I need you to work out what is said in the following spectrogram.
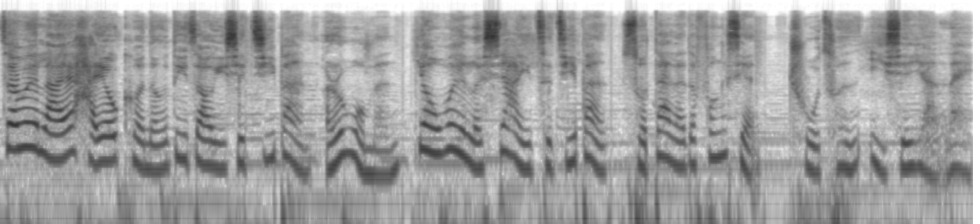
在未来还有可能缔造一些羁绊，而我们要为了下一次羁绊所带来的风险储存一些眼泪。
